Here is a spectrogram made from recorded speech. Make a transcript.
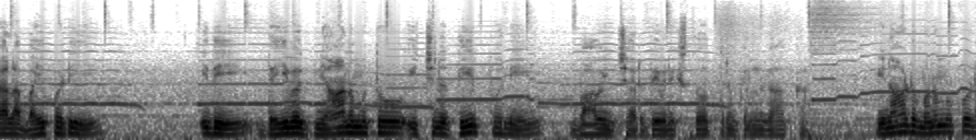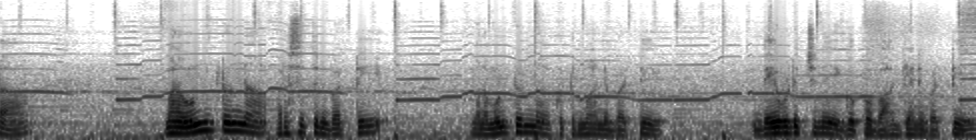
చాలా భయపడి ఇది దైవ జ్ఞానముతో ఇచ్చిన తీర్పు అని భావించారు. దేవునికి స్తోత్రం కలుగాక ఈనాడు మనము కూడా మనం ఉంటున్న పరిస్థితిని బట్టి మనం ఉంటున్న కుటుంబాన్ని బట్టి దేవుడిచ్చిన ఈ గొప్ప భాగ్యాన్ని బట్టి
